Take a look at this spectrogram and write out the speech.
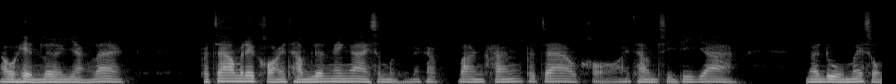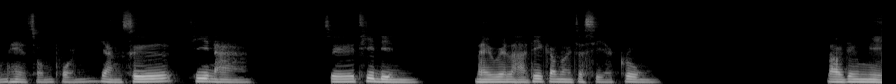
เราเห็นเลยอย่างแรก พระเจ้าไม่ได้ขอให้ทำเรื่องง่าย ๆเสมอนะครับ บางครั้งพระเจ้าขอให้ทำสิ่งที่ยากและดูไม่สมเหตุสมผลอย่างซื้อที่นา ซื้อที่ดิน ในเวลาที่กำลังจะเสียกรุง เราจึงมี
